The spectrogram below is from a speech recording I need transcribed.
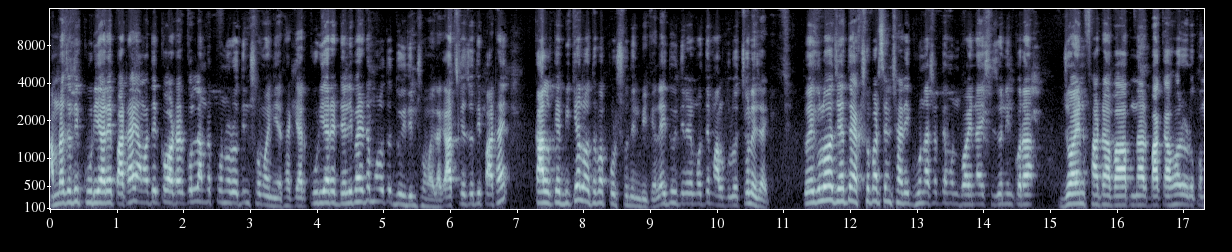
আমরা যদি কুরিয়ারে পাঠাই, আমাদেরকে অর্ডার করলে আমরা পনেরো দিন সময় নিয়ে থাকি। আর কুরিয়ারের ডেলিভারিটা মূলত দুই দিন সময় লাগে। আজকে যদি পাঠায়, কালকে বিকেল অথবা পরশু দিন বিকেল। এই দুই দিনের মধ্যে মালগুলো চলে যায়। তো এগুলো যেহেতু একশো পার্সেন্ট শাড়ি ঘুণ আসার তেমন ভয় নাই সিজনিং করা জয়েন্ট ফাটা বা আপনার বাঁকা হওয়ার ওরকম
